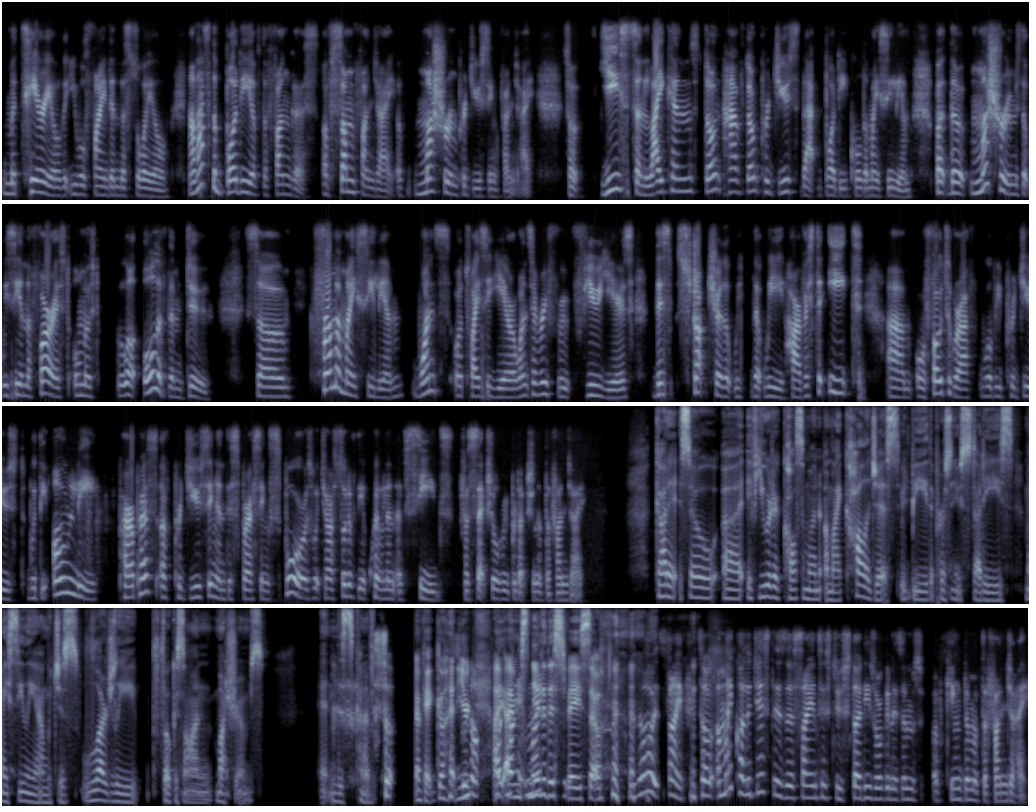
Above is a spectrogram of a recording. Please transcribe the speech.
material that you will find in the soil. Now, that's the body of the fungus, of some fungi, of mushroom producing fungi. So, yeasts and lichens don't have don't produce that body called a mycelium but the mushrooms that we see in the forest almost well all of them do so from a mycelium once or twice a year or once every few years this structure that we that we harvest to eat um, or photograph will be produced with the only purpose of producing and dispersing spores which are sort of the equivalent of seeds for sexual reproduction of the fungi Got it. So, uh, if you were to call someone a mycologist, it would be the person who studies mycelium, which is largely focus on mushrooms and this kind of so okay go ahead. You're no, I, am new my, to this space so no it's fine. So a mycologist is a scientist who studies organisms of kingdom of the fungi.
